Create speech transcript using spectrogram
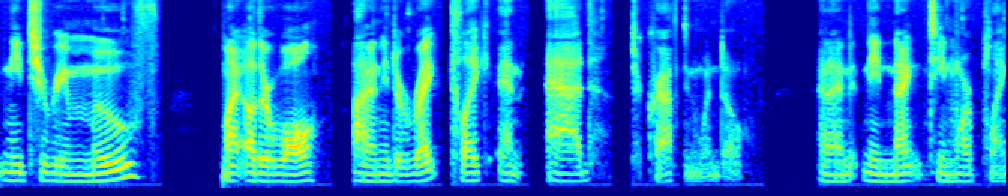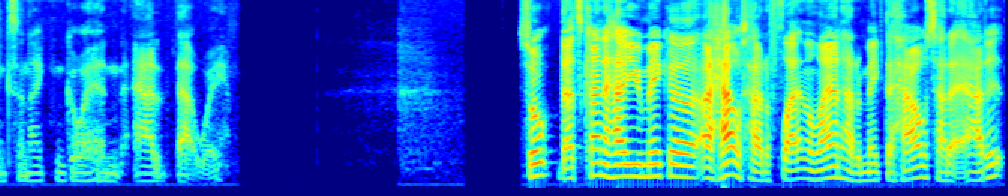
need to remove my other wall. I need to right click and add to crafting window. And I need 19 more planks and I can go ahead and add it that way. So that's kind of how you make a, a house, how to flatten the land, how to make the house, how to add it.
